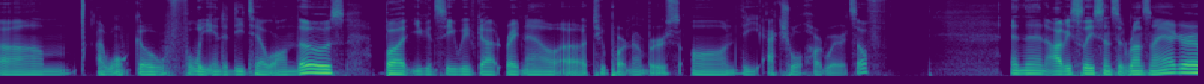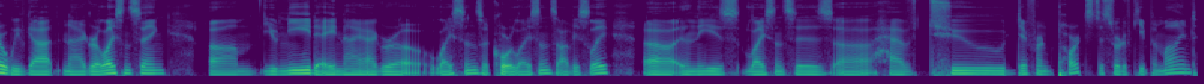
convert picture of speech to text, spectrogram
Um, I won't go fully into detail on those, but you can see we've got right now uh, two part numbers on the actual hardware itself. And then obviously, since it runs Niagara, we've got Niagara licensing. Um, you need a Niagara license, a core license, obviously. Uh, and these licenses uh, have two different parts to sort of keep in mind.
